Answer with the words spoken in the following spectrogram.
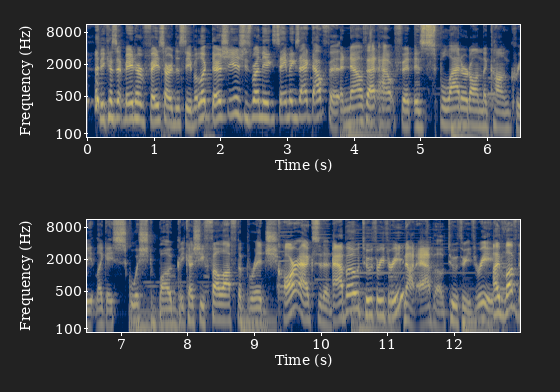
because it made her face hard to see. But look, there she is. She's wearing the same exact outfit. And now that outfit is splattered on the concrete like a squished bug because she fell off the bridge. Car accident. Abo233? Not Abo233. I love that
